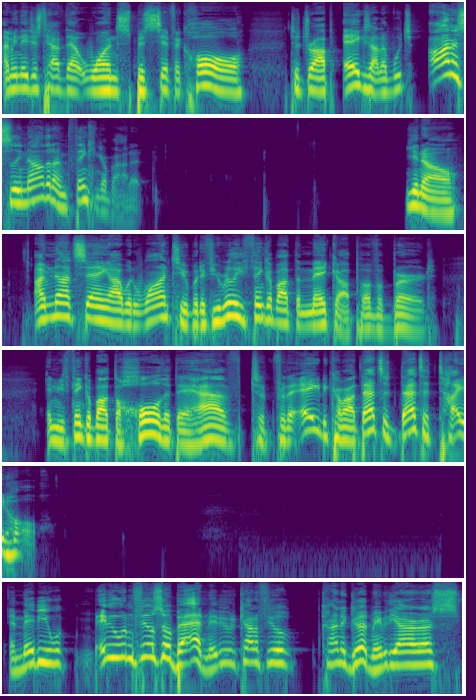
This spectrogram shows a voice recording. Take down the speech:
i mean they just have that one specific hole to drop eggs out of, which honestly, now that I'm thinking about it, you know, I'm not saying I would want to, but if you really think about the makeup of a bird and you think about the hole that they have to for the egg to come out, that's a that's a tight hole. And maybe it would, maybe it wouldn't feel so bad. Maybe it would kind of feel kind of good. Maybe the IRS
